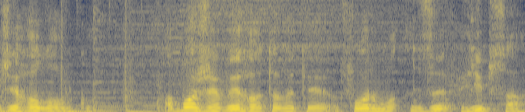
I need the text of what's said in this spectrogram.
джеголовку. Або ж виготовити форму з гіпса.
